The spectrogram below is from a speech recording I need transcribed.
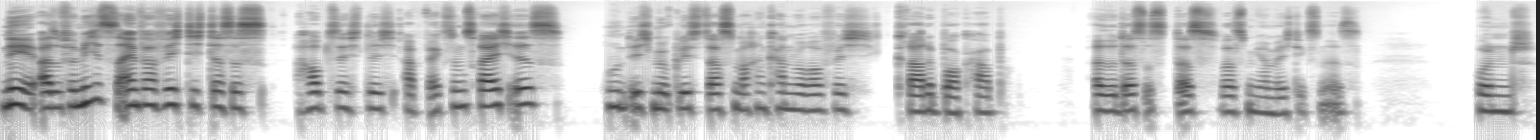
nee, also für mich ist es einfach wichtig, dass es hauptsächlich abwechslungsreich ist und ich möglichst das machen kann, worauf ich gerade Bock habe. Also das ist das, was mir am wichtigsten ist. Und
